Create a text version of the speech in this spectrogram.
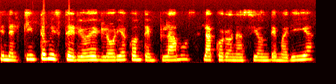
En el quinto misterio de gloria contemplamos la coronación de María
